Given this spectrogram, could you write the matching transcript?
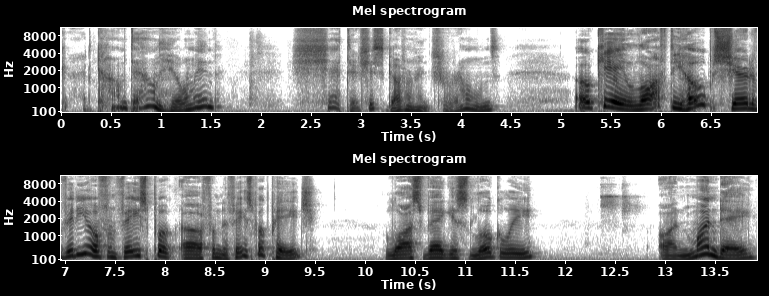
God, calm down, Hillman. Shit, they're just government drones. Okay, Lofty Hopes shared a video from Facebook uh, from the Facebook page, Las Vegas locally, on Monday,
